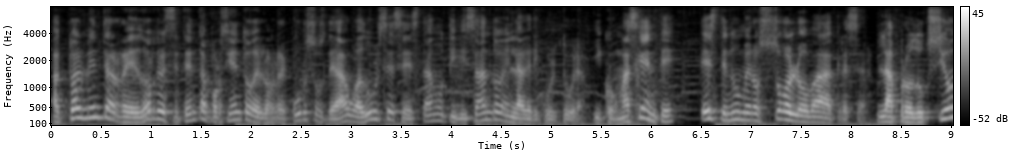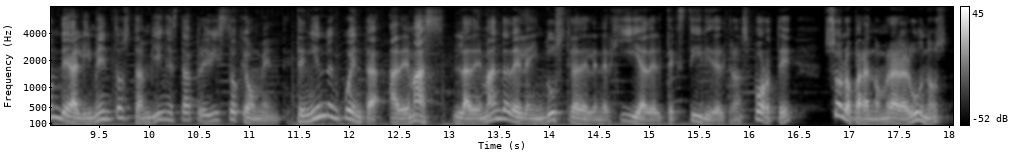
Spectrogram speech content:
Actualmente alrededor del 70% de los recursos de agua dulce se están utilizando en la agricultura y con más gente, este número solo va a crecer. La producción de alimentos también está previsto que aumente. Teniendo en cuenta, además, la demanda de la industria de la energía, del textil y del transporte, solo para nombrar algunos,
